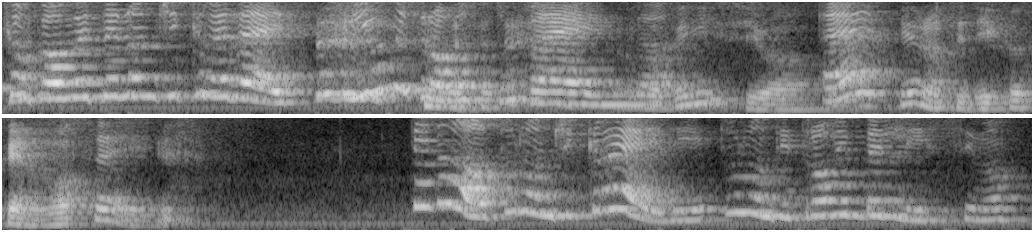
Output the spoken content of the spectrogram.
detto come se non ci credessi, io mi trovo Va stupenda. benissimo. Eh? Io non ti dico che non lo sei. Però tu non ci credi, tu non ti trovi bellissimo.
